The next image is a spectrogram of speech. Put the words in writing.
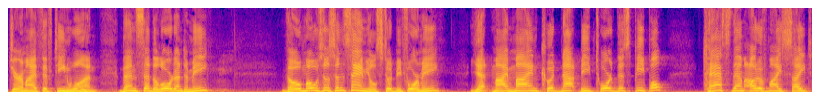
Jeremiah 15 1. Then said the Lord unto me, Though Moses and Samuel stood before me, yet my mind could not be toward this people. Cast them out of my sight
